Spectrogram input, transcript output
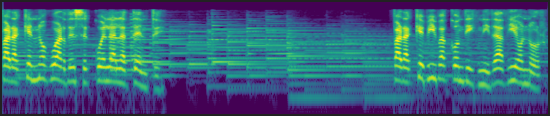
para que no guarde secuela latente. Para que viva con dignidad y honor.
